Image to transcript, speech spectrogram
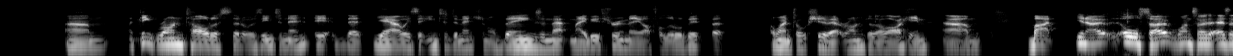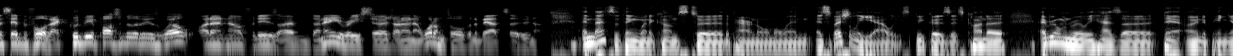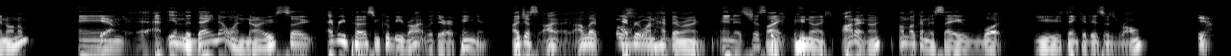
um, I think Ron told us that it was internet that Yowies are interdimensional beings, and that maybe threw me off a little bit. But I won't talk shit about Ron because I like him. Um, but you know, also once I, as I said before, that could be a possibility as well. I don't know if it is. I haven't done any research. I don't know what I'm talking about, so who knows? And that's the thing when it comes to the paranormal and especially Yowies, because it's kind of everyone really has a their own opinion on them. And at the end of the day, no one knows. So every person could be right with their opinion. I just I, I let everyone have their own, and it's just like who knows? I don't know. I'm not going to say what you think it is is wrong.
